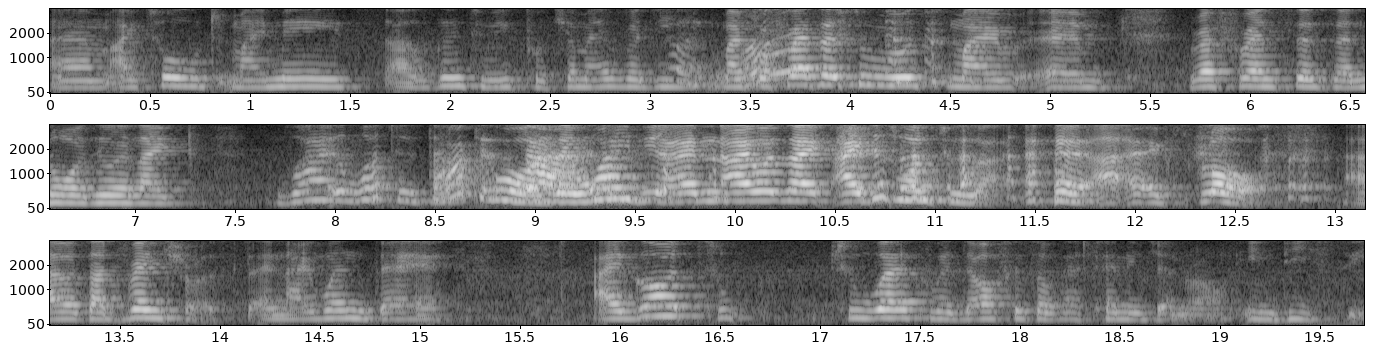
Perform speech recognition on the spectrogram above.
Um, I told my mates I was going to read procurement. Everybody, my what? professors who wrote my um, references and all, they were like, "Why? What is that What is that?" And why do?" You? And I was like, "I just want to uh, explore." I was adventurous, and I went there. I got to, work with the Office of the Attorney General in DC.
